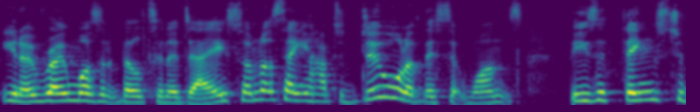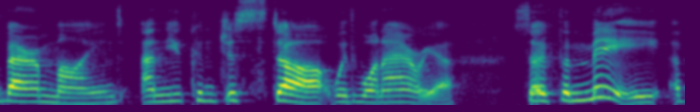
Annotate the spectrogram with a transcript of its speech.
you know, Rome wasn't built in a day. So I'm not saying you have to do all of this at once. These are things to bear in mind. And you can just start with one area. So for me, a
